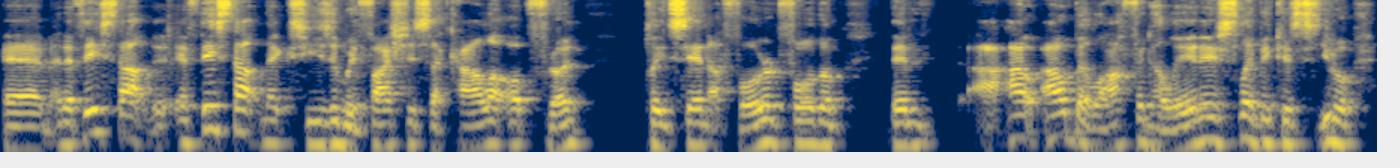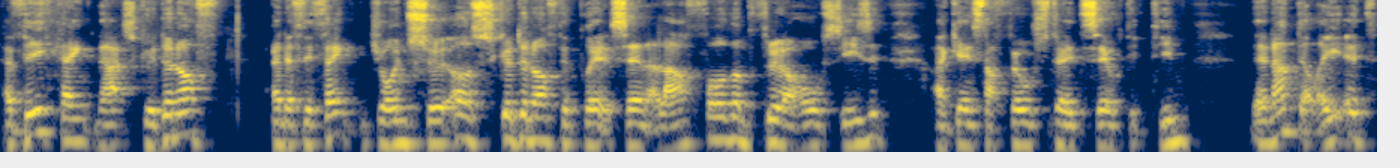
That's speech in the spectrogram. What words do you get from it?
and if they start if they start next season with Fashion Sakala up front, playing centre forward for them, then I'll, I'll be laughing hilariously because you know if they think that's good enough, and if they think John Souttar's good enough to play at centre half for them through a whole season against a full strength Celtic team, then I'm delighted.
